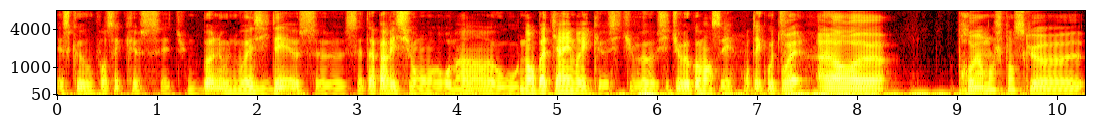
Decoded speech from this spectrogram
Est-ce que vous pensez que c'est une bonne ou une mauvaise idée euh, cette apparition, Romain Ou non, bah tiens, Émeric, si tu veux, si tu veux commencer, on t'écoute. Ouais, alors euh, premièrement, je pense que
